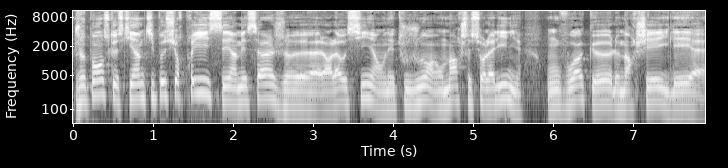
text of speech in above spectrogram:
Je pense que ce qui est un petit peu surpris, c'est un message. Euh, alors là aussi, hein, on est toujours, on marche sur la ligne. On voit que le marché, il est euh,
